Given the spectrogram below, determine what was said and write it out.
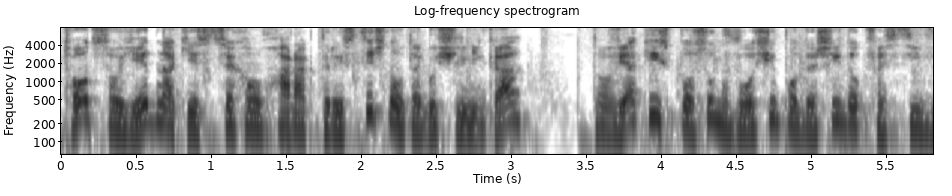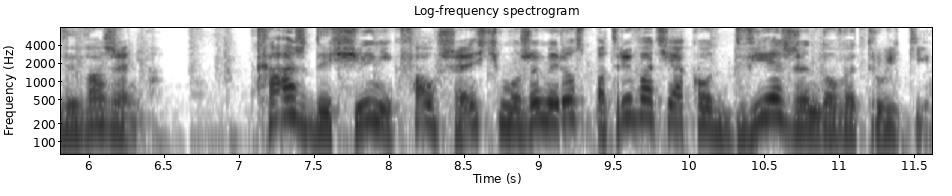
To, co jednak jest cechą charakterystyczną tego silnika, to w jaki sposób Włosi podeszli do kwestii wyważenia. Każdy silnik V6 możemy rozpatrywać jako dwie rzędowe trójki.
